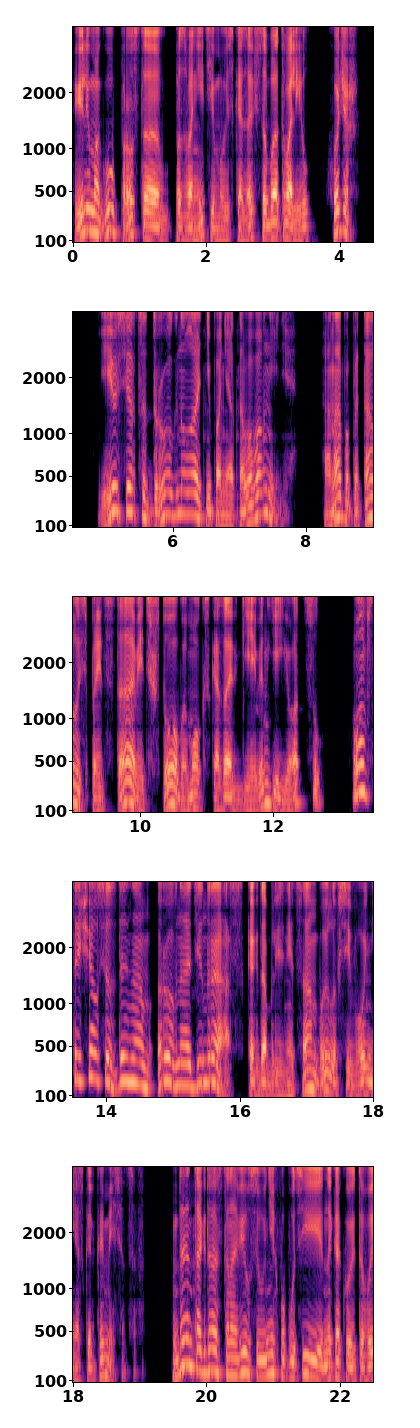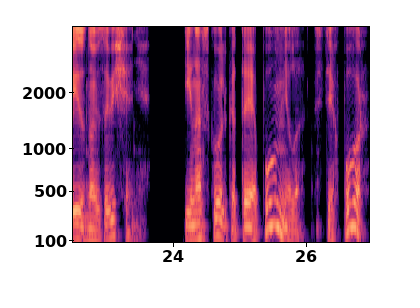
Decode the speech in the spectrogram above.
Или могу просто позвонить ему и сказать, чтобы отвалил. Хочешь?» Ее сердце дрогнуло от непонятного волнения. Она попыталась представить, что бы мог сказать Гевин ее отцу. Он встречался с Дэном ровно один раз, когда близнецам было всего несколько месяцев. Дэн тогда остановился у них по пути на какое-то выездное совещание. И насколько Тея помнила, с тех пор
